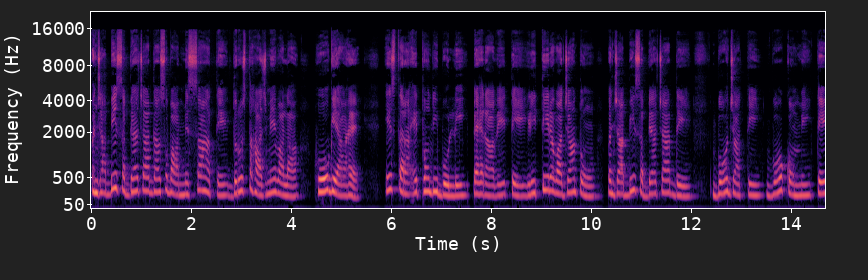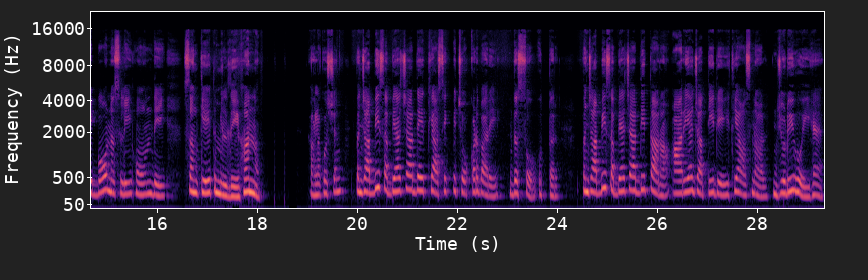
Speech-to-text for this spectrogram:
ਪੰਜਾਬੀ ਸੱਭਿਆਚਾਰ ਦਾ ਸੁਭਾਅ ਮਿੱਸਾ ਅਤੇ ਦਰੁਸਤ ਹਾਜ਼ਮੇ ਵਾਲਾ ਹੋ ਗਿਆ ਹੈ। ਇਸ ਤਰ੍ਹਾਂ ਇੱਥੋਂ ਦੀ ਬੋਲੀ, ਪਹਿਰਾਵੇ ਤੇ ਰੀਤੀ ਰਿਵਾਜਾਂ ਤੋਂ ਪੰਜਾਬੀ ਸੱਭਿਆਚਾਰ ਦੇ ਬਹੁ ਜਾਤੀ, ਬਹੁ ਕੌਮੀ ਤੇ ਬਹੁ ਨਸਲੀ ਹੋਣ ਦੇ ਸੰਕੇਤ ਮਿਲਦੇ ਹਨ। ਅਗਲਾ ਕੁਐਸਚਨ ਪੰਜਾਬੀ ਸੱਭਿਆਚਾਰ ਦੇ ਇਤਿਹਾਸਿਕ ਪਿਛੋਕੜ ਬਾਰੇ ਦੱਸੋ ਉੱਤਰ। ਪੰਜਾਬੀ ਸੱਭਿਆਚਾਰ ਦੀ ਧਾਰਾ ਆਰੀਆ ਜਾਤੀ ਦੇ ਇਤਿਹਾਸ ਨਾਲ ਜੁੜੀ ਹੋਈ ਹੈ।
